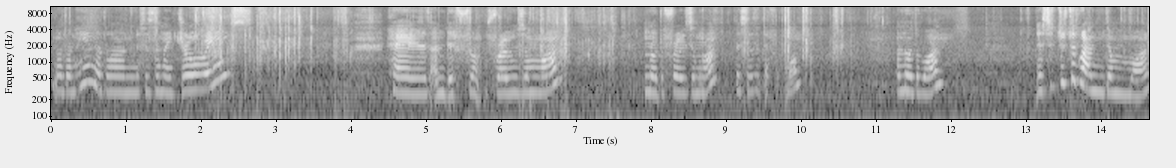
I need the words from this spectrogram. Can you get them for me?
Another one here, another one. This is my drawings. Here's a different frozen one. Another frozen one. This is a different one. Another one. This is just a random one.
